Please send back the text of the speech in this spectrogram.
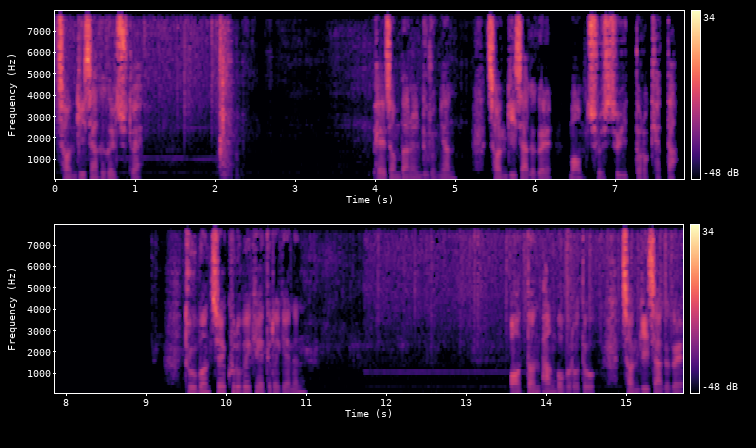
전기 자극을 주되 배 전반을 누르면 전기 자극을 멈출 수 있도록 했다. 두 번째 그룹의 개들에게는 어떤 방법으로도 전기 자극을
